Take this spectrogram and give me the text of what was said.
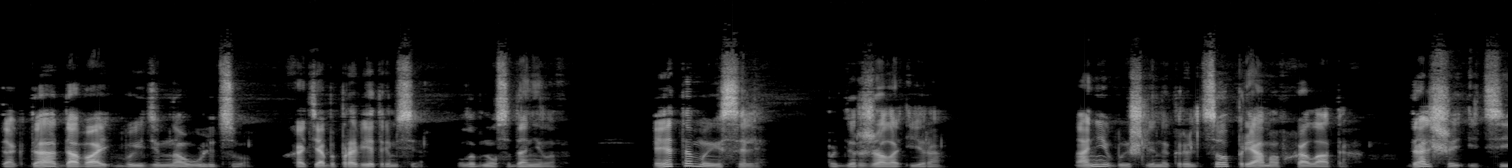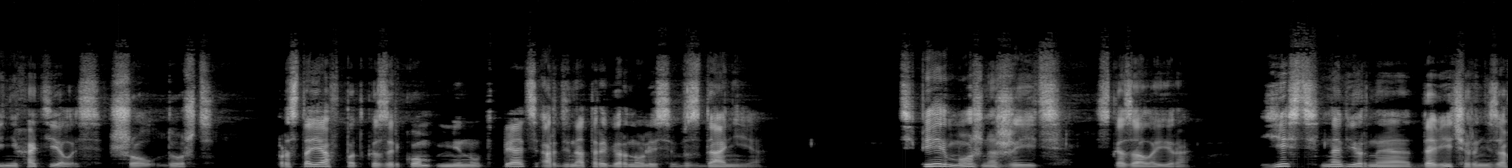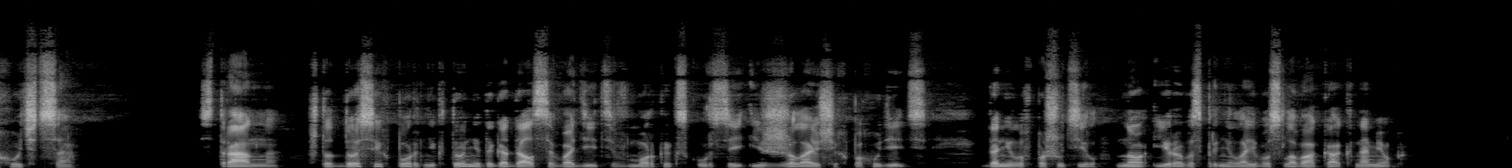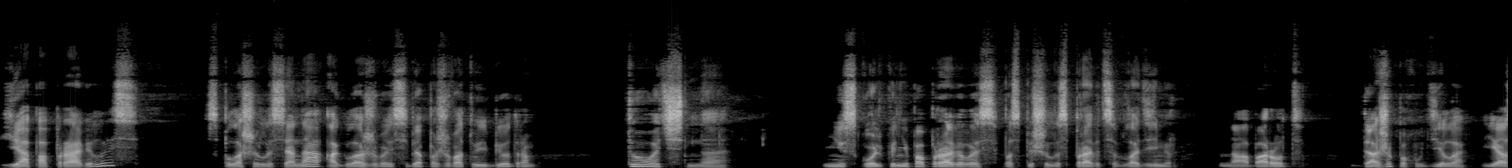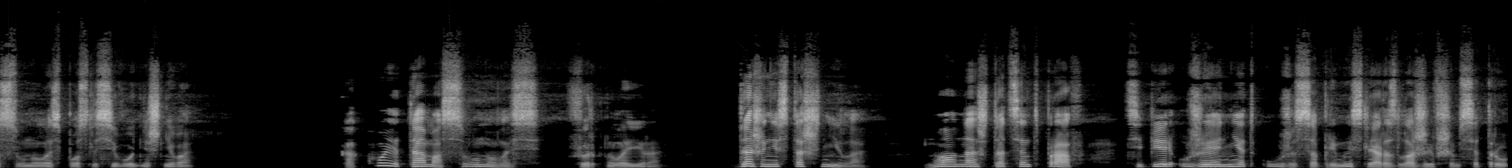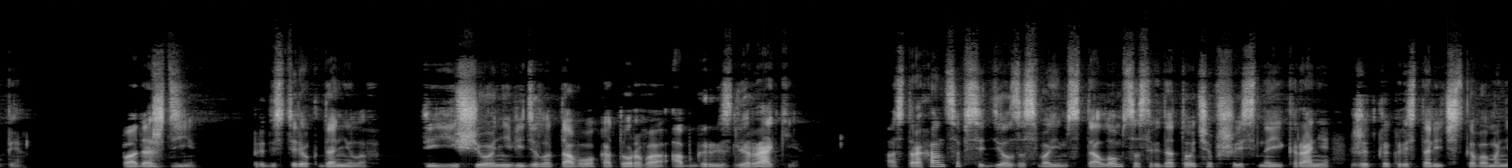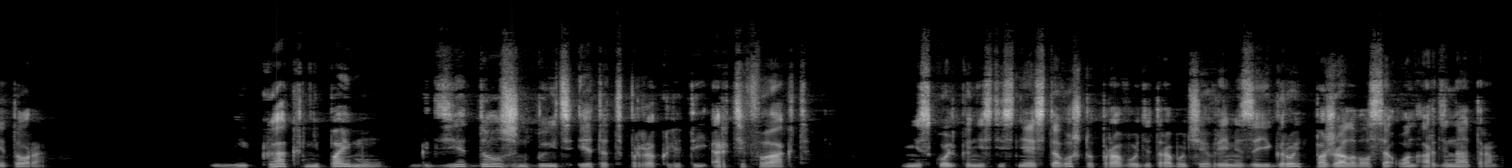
Тогда давай выйдем на улицу. Хотя бы проветримся улыбнулся данилов. Это мысль поддержала ира. Они вышли на крыльцо прямо в халатах. Дальше идти не хотелось шел дождь. Простояв под козырьком минут пять ординаторы вернулись в здание теперь можно жить сказала ира есть наверное до вечера не захочется странно что до сих пор никто не догадался водить в морг экскурсий из желающих похудеть. Данилов пошутил, но Ира восприняла его слова как намек. «Я поправилась?» Сполошилась она, оглаживая себя по животу и бедрам. «Точно!» «Нисколько не поправилась», — поспешил исправиться Владимир. «Наоборот, даже похудела и осунулась после сегодняшнего». «Какое там осунулось!» — фыркнула Ира. «Даже не стошнило. Но наш доцент прав. Теперь уже нет ужаса при мысли о разложившемся трупе». «Подожди», — предостерег Данилов. «Ты еще не видела того, которого обгрызли раки». Астраханцев сидел за своим столом, сосредоточившись на экране жидкокристаллического монитора. Никак не пойму, где должен быть этот проклятый артефакт. Нисколько не стесняясь того, что проводит рабочее время за игрой, пожаловался он ординатором.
